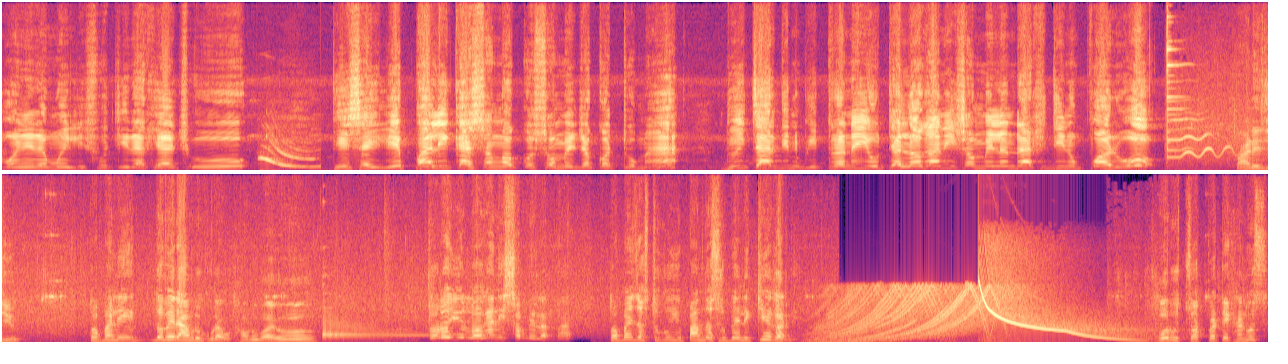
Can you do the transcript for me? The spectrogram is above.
भनेर मैले सोचिराखेका छु। त्यसैले पालिकासँगको संयोजकत्वमा दुई चार दिनभित्र नै एउटा लगानी सम्मेलन राखिदिनु पर्यो। पाण्डेज्यू तपाईँले एकदमै राम्रो कुरा उठाउनु भयो तर यो लगानी सम्मेलनमा तपाईँ जस्तोको यो पाँच दस रुपियाँले के गर्ने? बरु चटपटे खानुहोस्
